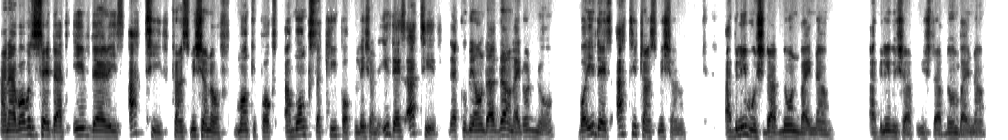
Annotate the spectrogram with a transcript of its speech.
And I've always said that if there is active transmission of monkeypox amongst the key population, if there's active, there could be underground, I don't know. But if there's active transmission, I believe we should have known by now. I believe we should have, we should have known by now.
